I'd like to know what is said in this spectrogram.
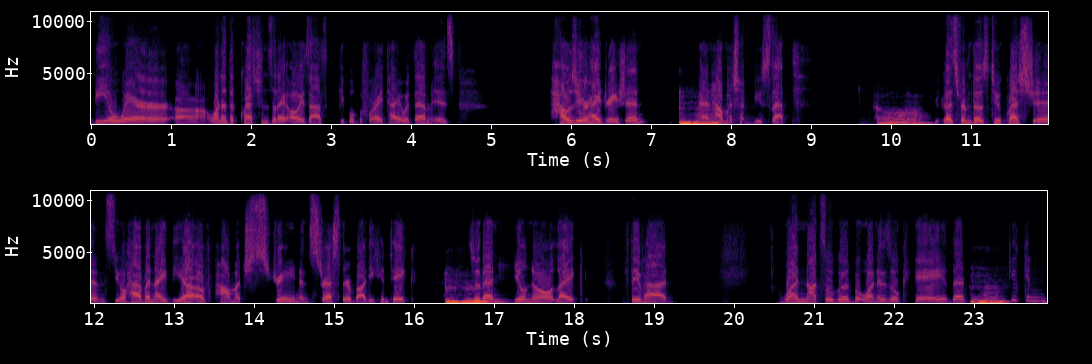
be aware. Uh, one of the questions that I always ask people before I tie with them is, "How's your hydration?" Mm-hmm. and "How much have you slept?" Oh, because from those two questions, you'll have an idea of how much strain and stress their body can take. Mm-hmm. So then you'll know, like, if they've had one not so good, but one is okay, then mm-hmm. you can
